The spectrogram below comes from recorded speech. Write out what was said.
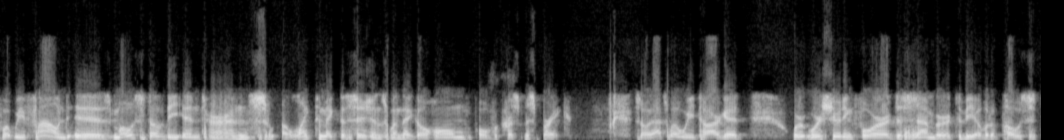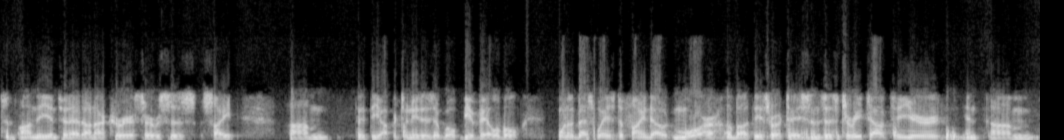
what we found is most of the interns like to make decisions when they go home over Christmas break. So that's what we target. We're, we're shooting for December to be able to post on the internet on our career services site um, the, the opportunities that will be available. One of the best ways to find out more about these rotations is to reach out to your um,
